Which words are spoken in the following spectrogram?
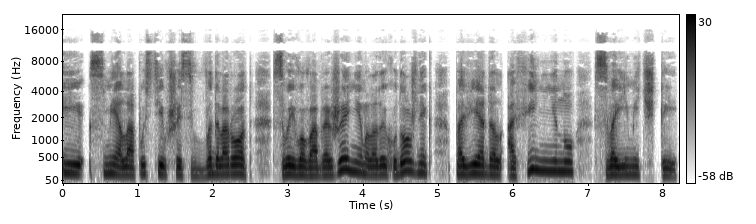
и, смело опустившись в водоворот своего воображения, молодой художник поведал Афинину свои мечты.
